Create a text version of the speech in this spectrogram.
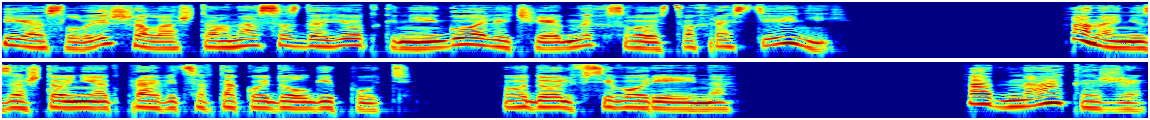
«Я слышала, что она создает книгу о лечебных свойствах растений. Она ни за что не отправится в такой долгий путь, вдоль всего Рейна. Однако же,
